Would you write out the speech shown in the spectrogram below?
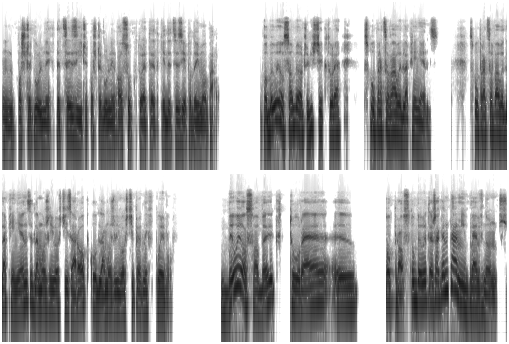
mm, poszczególnych decyzji czy poszczególnych osób, które te takie decyzje podejmowały. Bo były osoby oczywiście, które współpracowały dla pieniędzy współpracowały dla pieniędzy, dla możliwości zarobku, dla możliwości pewnych wpływów. Były osoby, które y, po prostu były też agentami wewnątrz.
